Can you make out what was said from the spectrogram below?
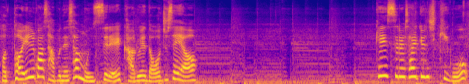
버터 1과 4분의 3 온스를 가루에 넣어주세요. 케이스를 살균시키고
